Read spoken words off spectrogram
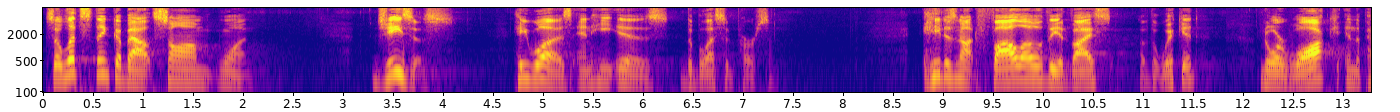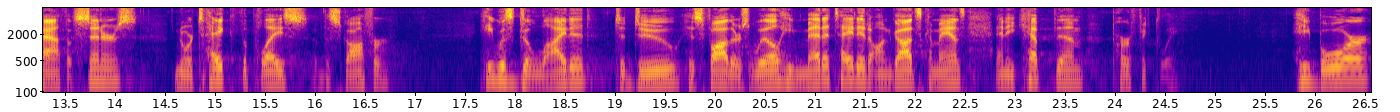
So let's think about Psalm 1. Jesus, he was and he is the blessed person. He does not follow the advice of the wicked, nor walk in the path of sinners, nor take the place of the scoffer. He was delighted to do his Father's will. He meditated on God's commands, and he kept them perfectly. He bore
